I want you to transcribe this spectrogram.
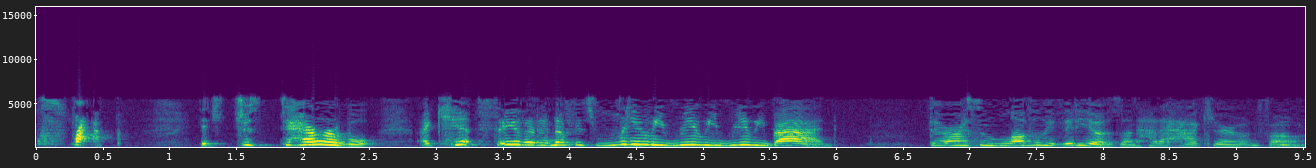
crap. It's just terrible. I can't say that enough. It's really, really, really bad. There are some lovely videos on how to hack your own phone.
